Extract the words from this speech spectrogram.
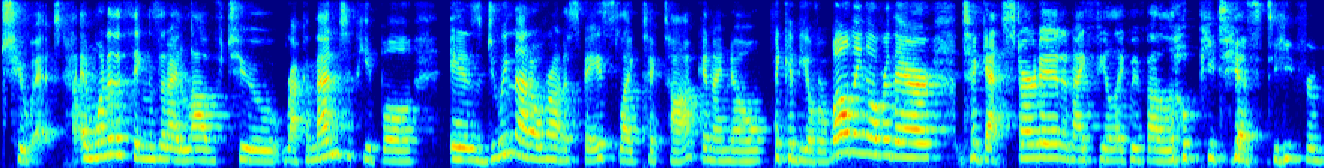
to it. And one of the things that I love to recommend to people is doing that over on a space like TikTok. And I know it can be overwhelming over there to get started. And I feel like we've got a little PTSD from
